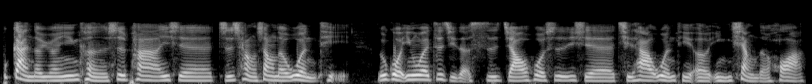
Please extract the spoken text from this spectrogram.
不敢的原因，可能是怕一些职场上的问题。如果因为自己的私交或是一些其他问题而影响的话，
